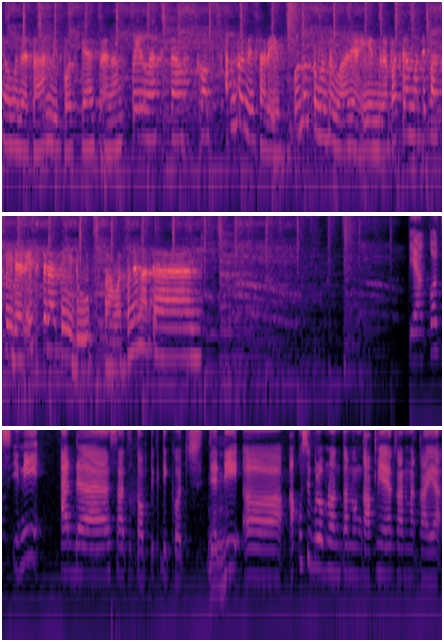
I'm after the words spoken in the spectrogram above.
selamat datang di podcast NLP Lifestyle Coach Antoni Sarif. Untuk teman-teman yang ingin mendapatkan motivasi dan inspirasi hidup, selamat mendengarkan. Ya coach, ini ada satu topik di coach. Jadi eh, aku sih belum nonton lengkapnya ya karena kayak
